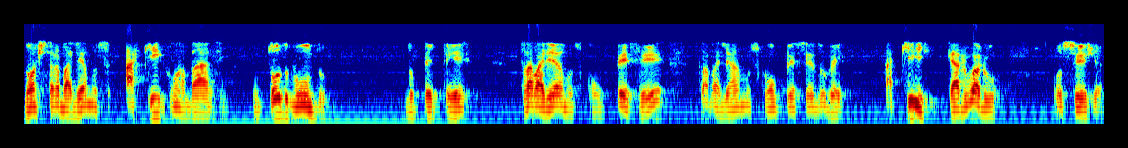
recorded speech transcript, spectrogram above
Nós trabalhamos aqui com a base, com todo mundo do PT, trabalhamos com o PV, trabalhamos com o PCdoB, aqui, Caruaru. Ou seja,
